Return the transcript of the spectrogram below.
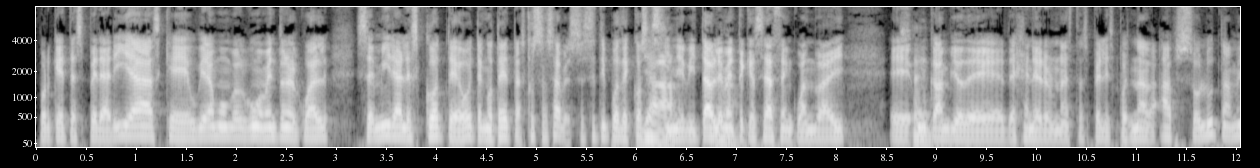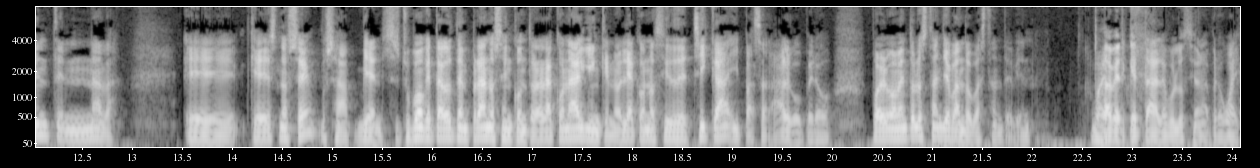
Porque te esperarías que hubiera algún momento en el cual se mira el escote, hoy tengo tetas, cosas, ¿sabes? Ese tipo de cosas inevitablemente que se hacen cuando hay eh, Sí. un cambio de, de género en una de estas pelis. Pues nada, absolutamente nada. Eh, que es, no sé, o sea, bien, supongo que tarde o temprano se encontrará con alguien que no le ha conocido de chica y pasará algo, pero por el momento lo están llevando bastante bien. Guay. A ver qué tal evoluciona, pero guay.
